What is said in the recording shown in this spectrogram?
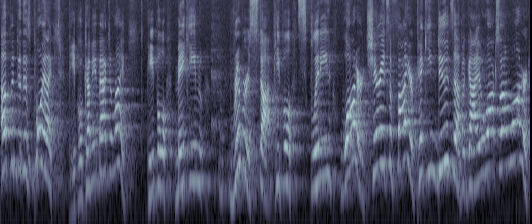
up until this point. Like people coming back to life, people making rivers stop, people splitting water, chariots of fire, picking dudes up, a guy who walks on water.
